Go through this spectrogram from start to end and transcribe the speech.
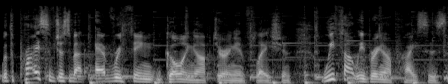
With the price of just about everything going up during inflation, we thought we'd bring our prices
